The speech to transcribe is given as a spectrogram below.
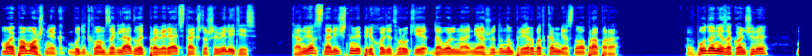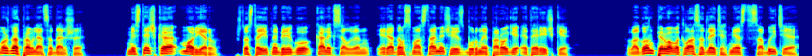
мой помощник будет к вам заглядывать, проверять, так что шевелитесь. Конверт с наличными переходит в руки довольно неожиданным приработком местного прапора. В Будане закончили, можно отправляться дальше. Местечко Морьерв, что стоит на берегу Калекселвен и рядом с мостами через бурные пороги этой речки. Вагон первого класса для этих мест – событие.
